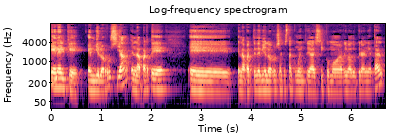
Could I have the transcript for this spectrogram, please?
en el que en Bielorrusia, en la parte eh, en la parte de Bielorrusia que está como entre así como arriba de Ucrania y tal,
